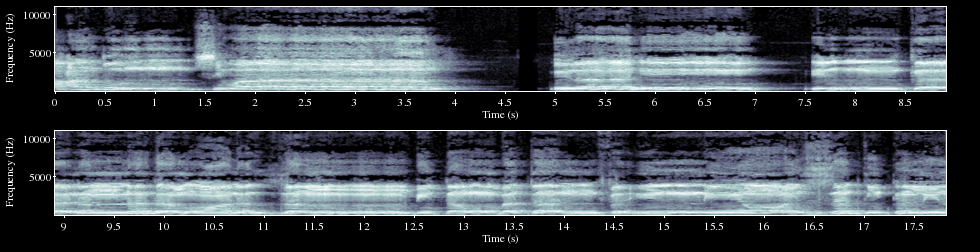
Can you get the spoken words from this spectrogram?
أحد سواه إلهي إن كان الندم على الذنب توبة فإني وعزتك من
